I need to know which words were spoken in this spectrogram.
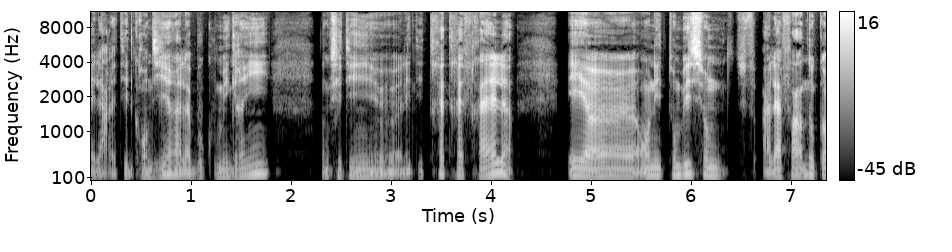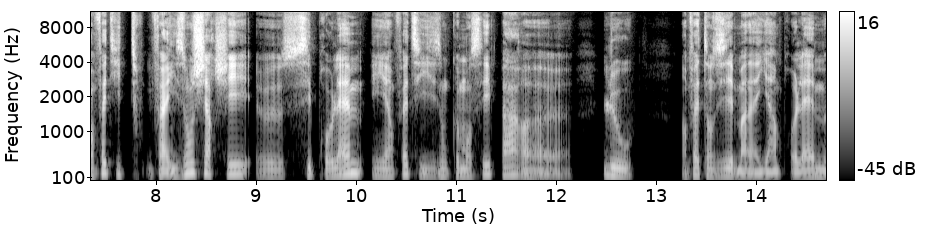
elle a arrêté de grandir. Elle a beaucoup maigri, donc c'était, euh, elle était très très frêle. Et on est tombé sur une- à la fin. Donc en fait, ils, enfin, ils ont cherché ces problèmes et en fait, ils ont commencé par le haut. En fait, on se disait, ben, il y a un problème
